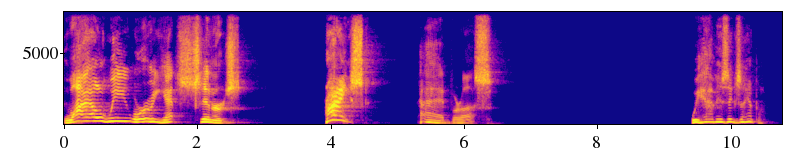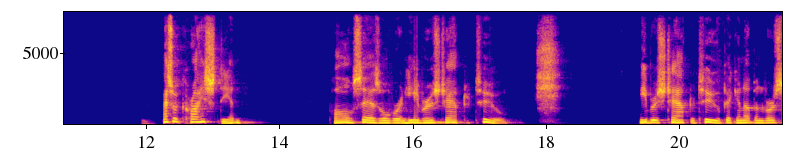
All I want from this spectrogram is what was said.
while we were yet sinners, Christ died for us. We have his example. That's what Christ did. Paul says over in Hebrews chapter 2. Hebrews chapter 2, picking up in verse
